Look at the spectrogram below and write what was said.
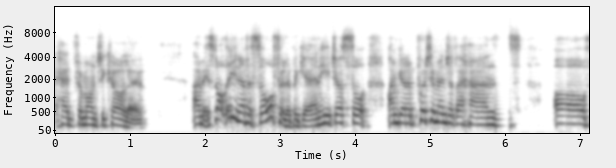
head for Monte Carlo. Um, it's not that he never saw Philip again. He just thought, I'm going to put him into the hands of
